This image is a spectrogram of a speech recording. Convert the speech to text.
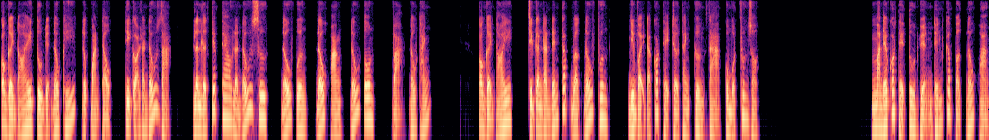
Có người nói tu luyện đấu khí lúc ban đầu thì gọi là đấu giả, lần lượt tiếp theo là đấu sư, đấu vương, đấu hoàng, đấu tôn và đấu thánh. Có người nói chỉ cần đạt đến cấp bậc đấu phương, như vậy đã có thể trở thành cường giả của một phương rồi. Mà nếu có thể tu luyện đến cấp bậc đấu hoàng,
